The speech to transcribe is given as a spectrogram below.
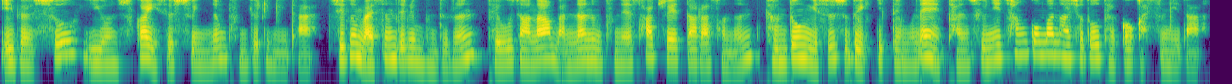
이별수, 이혼수가 있을 수 있는 분들입니다. 지금 말씀드린 분들은 배우자나 만나는 분의 사주에 따라서는 변동이 있을 수도 있기 때문에 단순히 참고만 하셔도 될 것 같습니다.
